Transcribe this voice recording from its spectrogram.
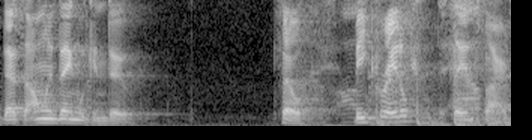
That's the only thing we can do. So be creative, stay inspired.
